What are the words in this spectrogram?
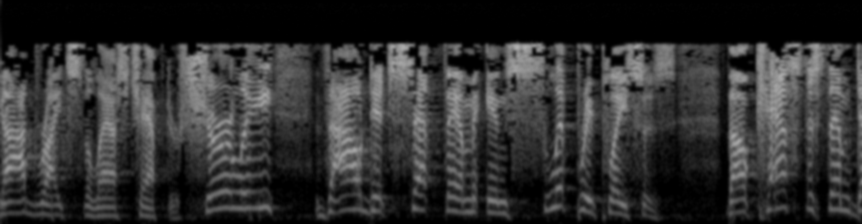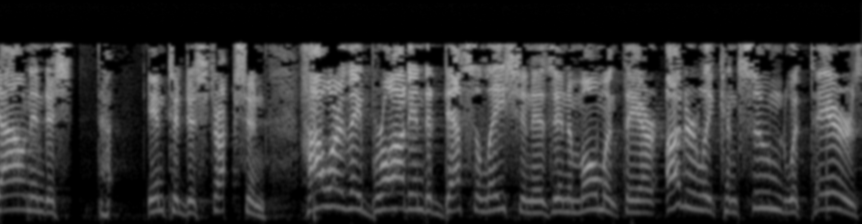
God writes the last chapter, Surely thou didst set them in slippery places. Thou castest them down into, into destruction. How are they brought into desolation as in a moment they are utterly consumed with tears?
